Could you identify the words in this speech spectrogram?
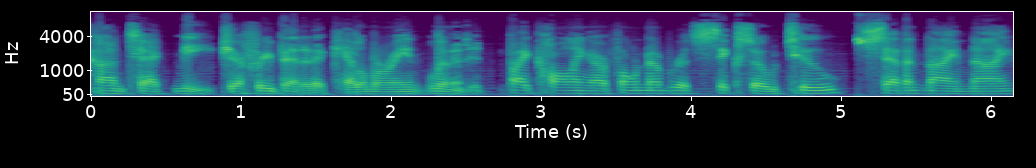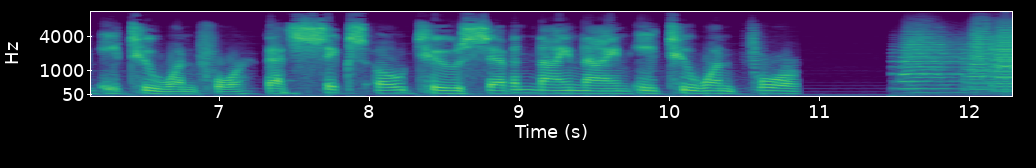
contact me, Jeffrey Bennett at Kettle Moraine Limited, by calling our phone number at 602 799 8214. That's 602 799 8214.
